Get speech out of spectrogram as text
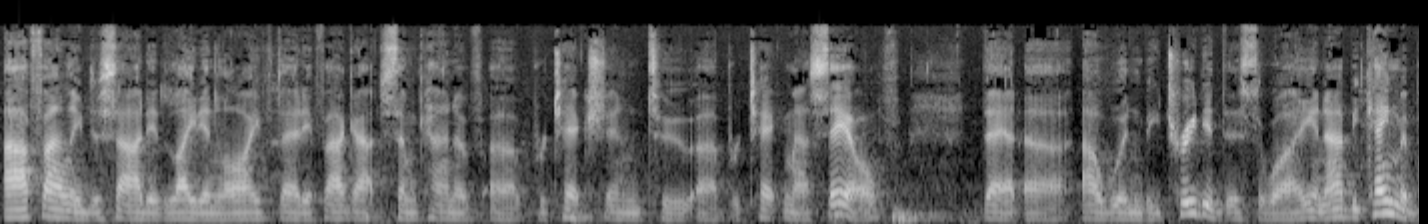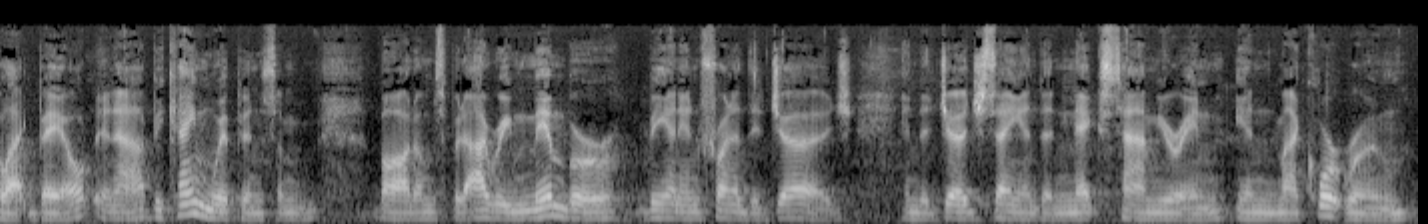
I finally decided late in life that if I got some kind of uh, protection to uh, protect myself, that uh, I wouldn't be treated this way. And I became a black belt, and I became whipping some bottoms. But I remember being in front of the judge, and the judge saying, "The next time you're in in my courtroom."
